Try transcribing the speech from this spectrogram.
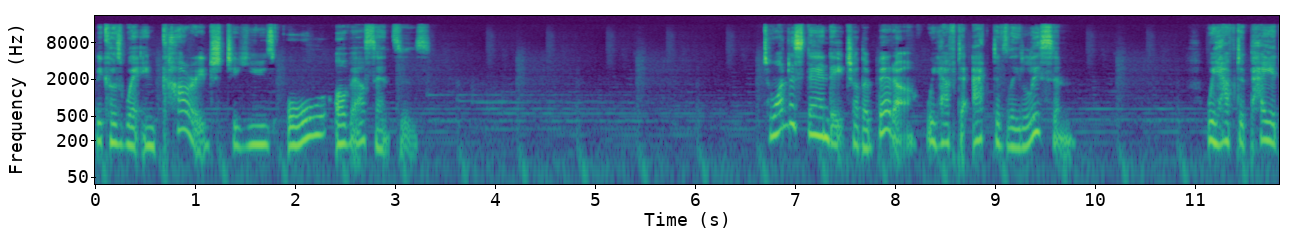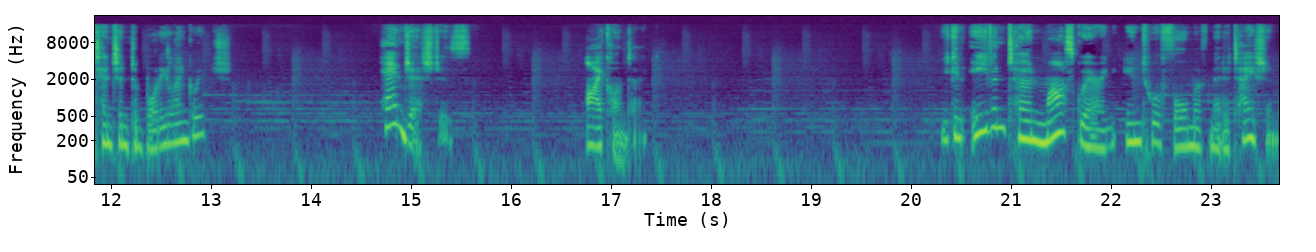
because we're encouraged to use all of our senses. To understand each other better, we have to actively listen. We have to pay attention to body language, hand gestures, eye contact. You can even turn mask wearing into a form of meditation.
